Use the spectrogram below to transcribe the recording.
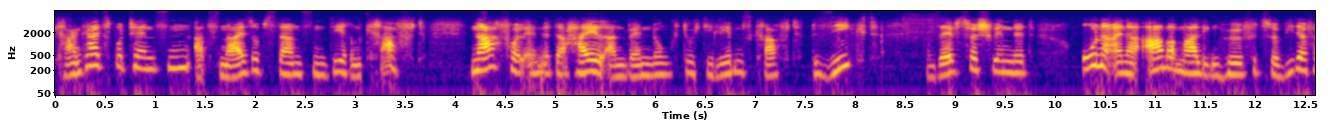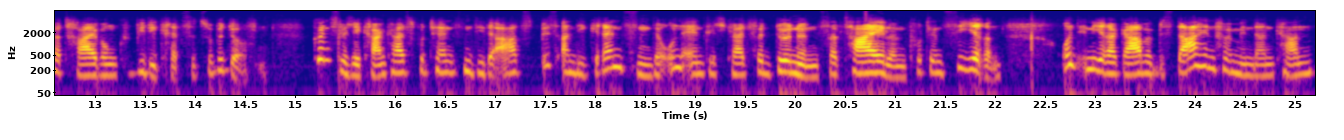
Krankheitspotenzen, Arzneisubstanzen, deren Kraft nach vollendeter Heilanwendung durch die Lebenskraft besiegt und selbst verschwindet, ohne einer abermaligen Hilfe zur Wiedervertreibung wie die Krätze zu bedürfen. Künstliche Krankheitspotenzen, die der Arzt bis an die Grenzen der Unendlichkeit verdünnen, zerteilen, potenzieren und in ihrer Gabe bis dahin vermindern kann,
